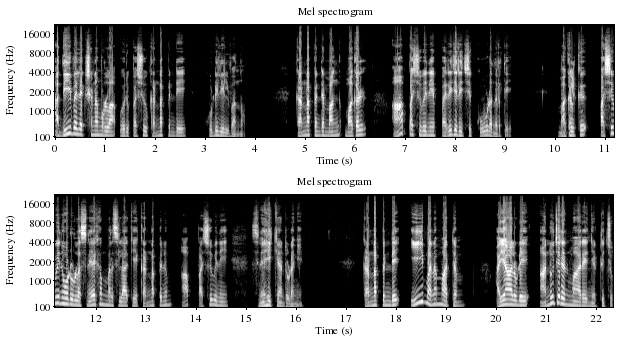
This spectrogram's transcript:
അതീവ ലക്ഷണമുള്ള ഒരു പശു കണ്ണപ്പന്റെ കുടിലിൽ വന്നു. കണ്ണപ്പന്റെ മകൾ ആ പശുവിനെ പരിചരിച്ച് കൂടെ നിർത്തി. മകൾക്ക് പശുവിനോടുള്ള സ്നേഹം മനസ്സിലാക്കിയ കണ്ണപ്പനും ആ പശുവിനെ സ്നേഹിക്കാൻ തുടങ്ങി. കണ്ണപ്പന്റെ ഈ മനംമാറ്റം അയാളുടെ അനുചരന്മാരെ ഞെട്ടിച്ചു.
